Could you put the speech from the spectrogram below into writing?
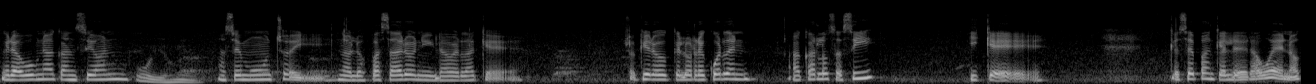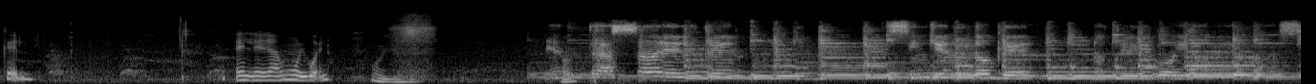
grabó una canción hace mucho y nos los pasaron y la verdad que Yo quiero que lo recuerden a Carlos así y que, que sepan que él era bueno, que él, él era muy bueno. Dios. Mientras sale el tren, sintiendo que no te voy a ver más.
